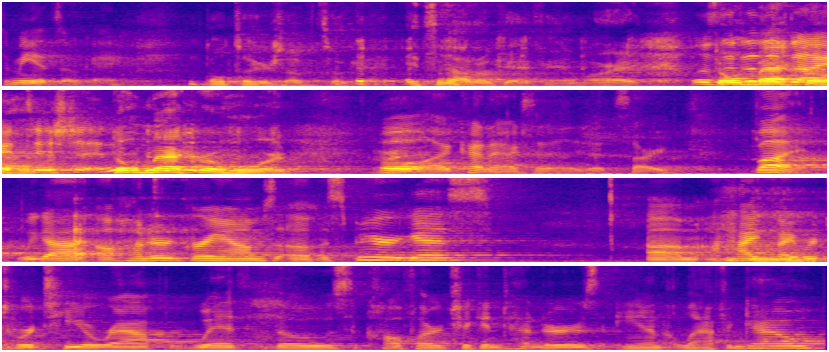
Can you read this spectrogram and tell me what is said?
To me, it's okay. Don't tell yourself it's okay. It's not okay, fam. All right. Listen Don't to the macro hoard. dietitian. Don't macro hoard. All Well, right. I kind of accidentally did. Sorry. But we got 100 grams of asparagus, um, a high fiber tortilla wrap with those cauliflower chicken tenders and a laughing cow,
